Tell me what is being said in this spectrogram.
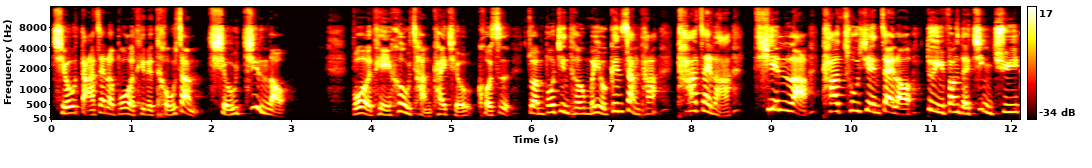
球打在了博尔特的头上，球进了。博尔特后场开球，可是转播镜头没有跟上他，他在哪？天啦，他出现在了对方的禁区，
